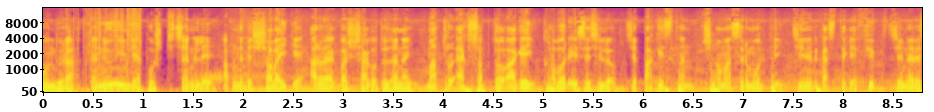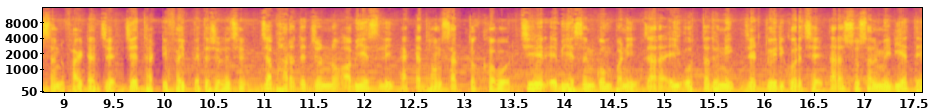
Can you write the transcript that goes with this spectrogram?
বন্ধুরা, দ্য নিউ ইন্ডিয়া পোস্ট চ্যানেলে আপনাদের সবাইকে আরও একবার স্বাগত জানাই। মাত্র এক সপ্তাহ আগেই খবর এসেছিল যে পাকিস্তান ছ মাসের মধ্যেই চীনের কাছ থেকে fifth generation fighter jet J thirty five পেতে চলেছে, যা ভারতের জন্য অবভিয়াসলি একটা ধ্বংসাত্মক খবর। চীনের এভিয়েশন কোম্পানি যারা এই অত্যাধুনিক জেট তৈরি করেছে, তারা সোশ্যাল মিডিয়াতে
